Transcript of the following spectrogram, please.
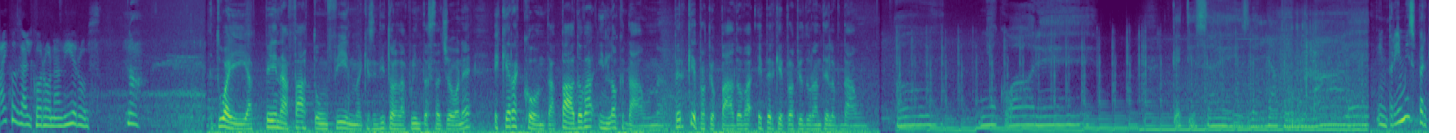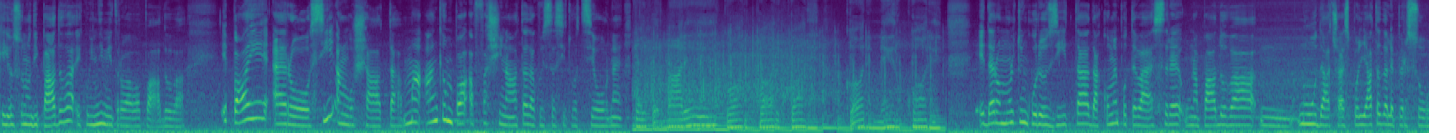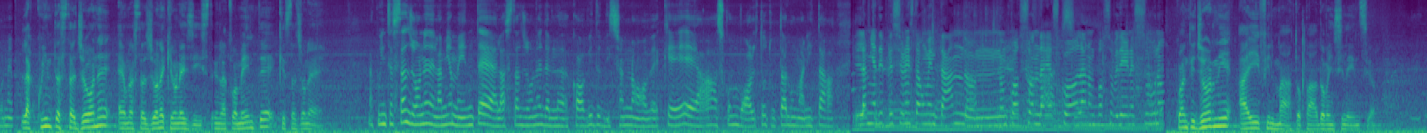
Sai cos'è il coronavirus? No. Tu hai appena fatto un film che si intitola La quinta stagione e che racconta Padova in lockdown. Perché proprio Padova e perché proprio durante il lockdown? Oh, mio cuore, che ti sei svegliato male. In primis perché io sono di Padova e quindi mi trovavo a Padova e poi ero sì angosciata, ma anche un po' affascinata da questa situazione. Puoi fermare, cuore, cuore, cuore, cuore nero, cuore. Ed ero molto incuriosita da come poteva essere una Padova mh, nuda, cioè spogliata dalle persone. La quinta stagione è una stagione che non esiste. Nella tua mente che stagione è? La quinta stagione nella mia mente è la stagione del Covid-19 che ha sconvolto tutta l'umanità. La mia depressione sta aumentando, non posso andare a scuola, non posso vedere nessuno. Quanti giorni hai filmato Padova in silenzio?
